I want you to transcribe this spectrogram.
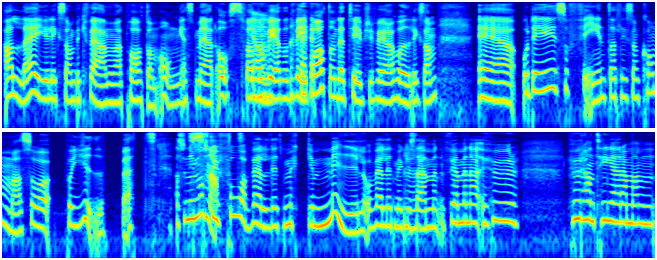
alla är ju liksom bekväma med att prata om ångest med oss för att Ja. de vet att vi pratar om det typ 24-7. Liksom. Eh, och det är så fint att liksom komma så på djupet. Alltså, ni måste ju snabbt. få väldigt mycket mail och väldigt mycket Mm. så här, men, för jag menar hur, hur hanterar man,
